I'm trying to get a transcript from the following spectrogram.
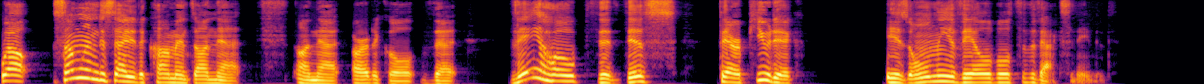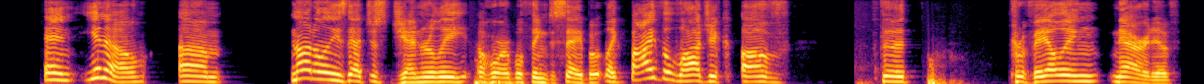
Well, someone decided to comment on that on that article that they hope that this therapeutic is only available to the vaccinated. And, you know, um, not only is that just generally a horrible thing to say, but like by the logic of the prevailing narrative,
